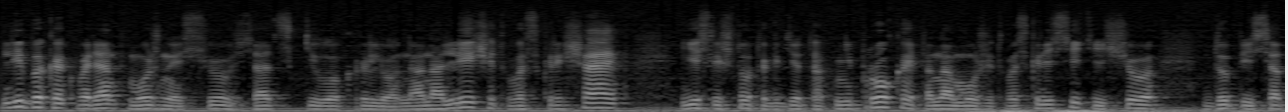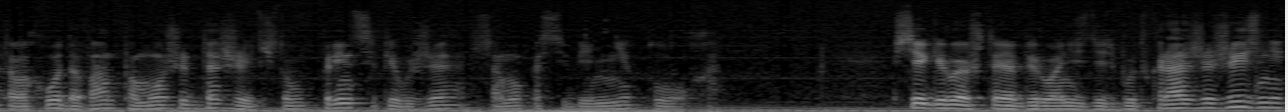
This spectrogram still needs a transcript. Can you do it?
Либо, как вариант, можно еще взять скилл окрыленный. Она лечит, воскрешает. Если что-то где-то не прокает, она может воскресить еще до 50 -го хода вам поможет дожить, что в принципе уже само по себе неплохо. Все герои, что я беру, они здесь будут в краже жизни.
